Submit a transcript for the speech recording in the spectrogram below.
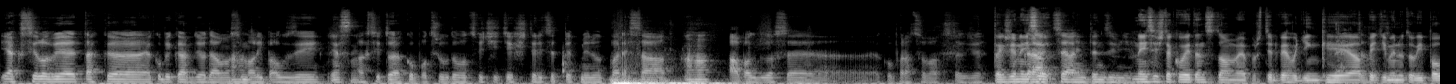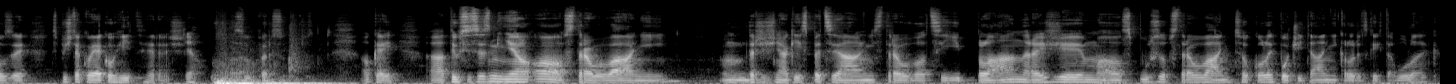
jak silově, tak eh, jakoby kardio, dávám Aha. si malý pauzy Jasně. a chci to jako potřebuji to odcvičit těch 45 minut, 50 Aha. a pak jdu zase eh, jako pracovat, takže, takže nejsi, krátce a intenzivně. Nejseš takový ten, co tam je prostě dvě hodinky ne, a pětiminutový pauzy, spíš takový jako hit jedeš. Jo. Super, super. OK. A ty už jsi se zmínil o stravování. Držíš nějaký speciální stravovací plán, režim, způsob stravování, cokoliv, počítání kalorických tabulek?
